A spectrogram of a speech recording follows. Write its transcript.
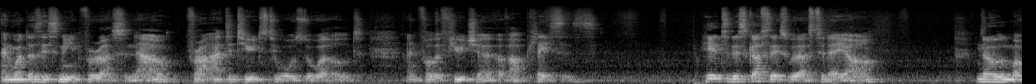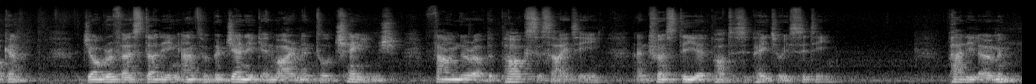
And what does this mean for us now, for our attitudes towards the world, and for the future of our places? Here to discuss this with us today are Noel Moka, geographer studying anthropogenic environmental change, founder of the Parks Society, and trustee at Participatory City. Paddy Loughman,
